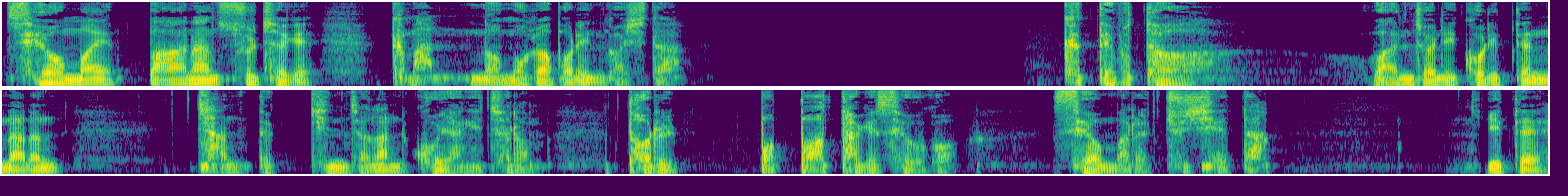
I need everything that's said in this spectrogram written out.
새엄마의 빤한 술책에 그만 넘어가 버린 것이다. 그때부터 완전히 고립된 나는 잔뜩 긴장한 고양이처럼 털을 뻣뻣하게 세우고 새엄마를 주시했다. 이때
